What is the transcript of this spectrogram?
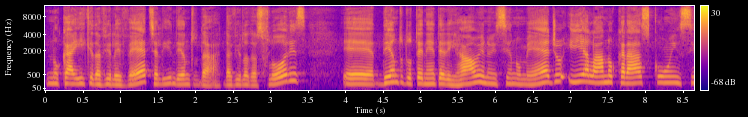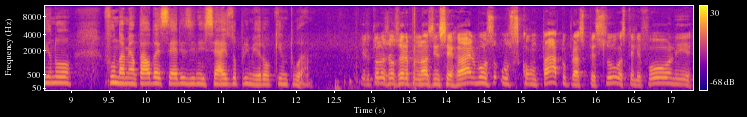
no CAIC da Vila Ivete, ali dentro da, da Vila das Flores é, dentro do Tenente Erihauen, no ensino médio, e é lá no CRAS com o ensino fundamental das séries iniciais do primeiro ao quinto ano. Diretora Josué, para nós encerrarmos, os contatos para as pessoas, telefone,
